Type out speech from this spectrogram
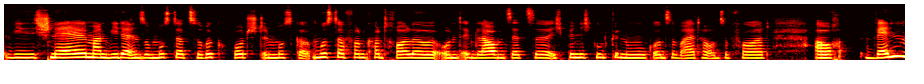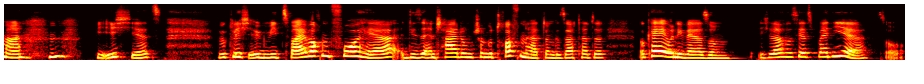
wie schnell man wieder in so Muster zurückrutscht, in Muster von Kontrolle und in Glaubenssätze, ich bin nicht gut genug und so weiter und so fort. Auch wenn man, wie ich jetzt, wirklich irgendwie zwei Wochen vorher diese Entscheidung schon getroffen hat und gesagt hatte, okay, Universum, ich lasse es jetzt bei dir. So.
